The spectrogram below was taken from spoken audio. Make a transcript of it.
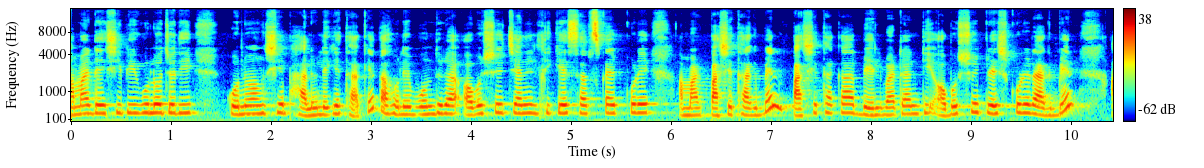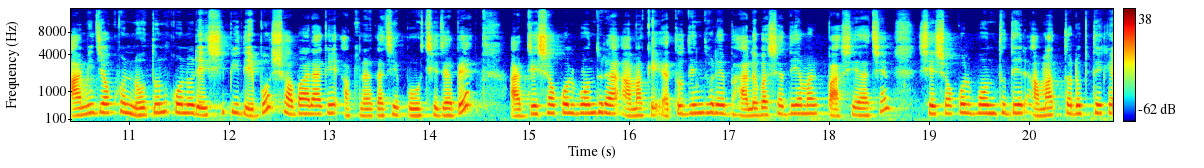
আমার রেসিপিগুলো যদি কোনো অংশে ভালো লেগে থাকে, তাহলে বন্ধুরা অবশ্যই চ্যানেলটিকে সাবস্ক্রাইব করে আমার পাশে থাকবেন। পাশে থাকা বেল বাটনটি অবশ্যই প্রেস করে রাখবেন। আমি যখন নতুন কোনো রেসিপি দেব, সবার আগে আপনার কাছে পৌঁছে যাবে। আর যে সকল বন্ধুরা আমাকে এতদিন ধরে ভালোবাসা দিয়ে আমার পাশে আছেন, সে সকল বন্ধুদের আমার তরফ থেকে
